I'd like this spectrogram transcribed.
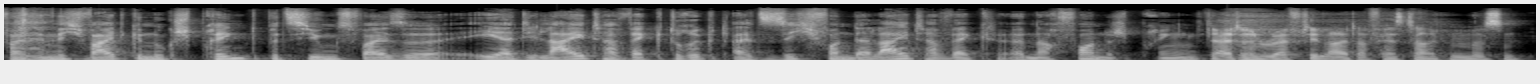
weil sie nicht weit genug springt, beziehungsweise eher die Leiter wegdrückt, als sich von der Leiter weg äh, nach vorne springt Da hätte ein Ref die Leiter festhalten müssen.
